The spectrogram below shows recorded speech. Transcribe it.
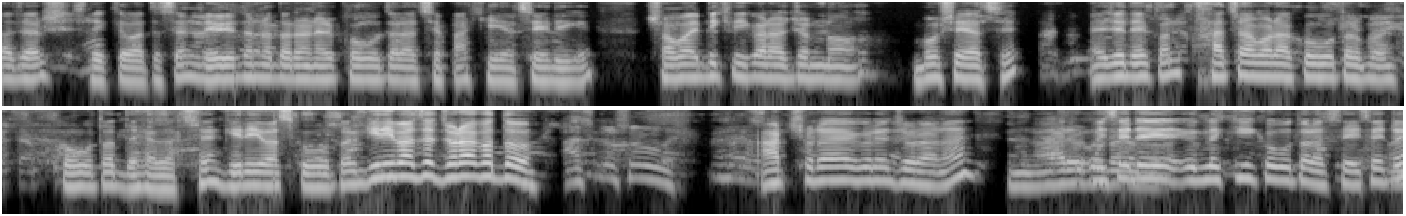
বাজার দেখতে পাচ্ছেন বিভিন্ন ধরনের কবুতর আছে পাখি আছে এদিকে সবাই বিক্রি করার জন্য বসে আছে। এই যে দেখুন খাঁচা বড়া কবুতর কবুতর দেখা যাচ্ছে গিরিবাজ কবুতর। গিরিবাজের জোড়া কত? আটশো টাকা করে জোড়া না? আর ওই সাইডে এগুলো কি কবুতর আছে এই সাইডে?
